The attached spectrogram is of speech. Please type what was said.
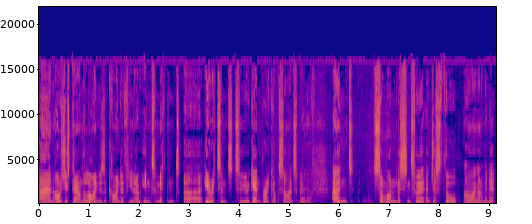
And I was just down the line as a kind of you know intermittent uh, irritant to again break up the science a bit. And someone listened to it and just thought, oh, hang on a minute.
